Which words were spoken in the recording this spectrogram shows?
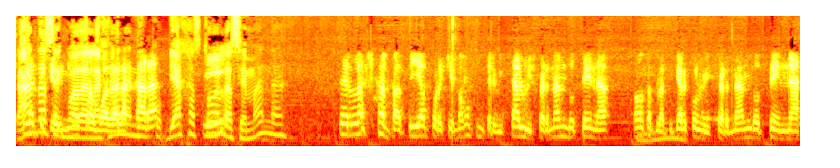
Andas en Guadalajara, Nico. Viajas toda la semana. hacer la zapatilla porque vamos a entrevistar a Luis Fernando Tena. Vamos a platicar con Luis Fernando Tena,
